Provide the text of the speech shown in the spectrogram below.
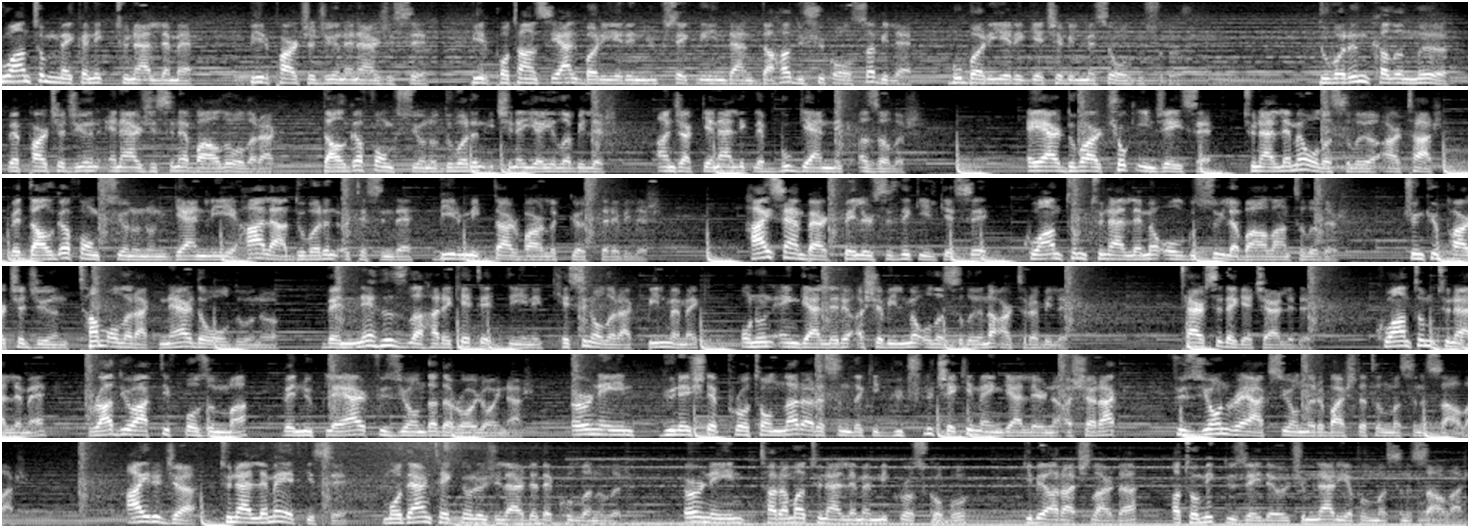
Kuantum mekanik tünelleme, bir parçacığın enerjisi, bir potansiyel bariyerin yüksekliğinden daha düşük olsa bile bu bariyeri geçebilmesi olgusudur. Duvarın kalınlığı ve parçacığın enerjisine bağlı olarak dalga fonksiyonu duvarın içine yayılabilir. Ancak genellikle bu genlik azalır. Eğer duvar çok ince ise tünelleme olasılığı artar ve dalga fonksiyonunun genliği hala duvarın ötesinde bir miktar varlık gösterebilir. Heisenberg belirsizlik ilkesi, kuantum tünelleme olgusuyla bağlantılıdır. Çünkü parçacığın tam olarak nerede olduğunu ve ne hızla hareket ettiğini kesin olarak bilmemek, onun engelleri aşabilme olasılığını artırabilir. Tersi de geçerlidir. Kuantum tünelleme, radyoaktif bozulma ve nükleer füzyonda da rol oynar. Örneğin, güneşte protonlar arasındaki güçlü çekim engellerini aşarak füzyon reaksiyonları başlatılmasını sağlar. Ayrıca tünelleme etkisi modern teknolojilerde de kullanılır. Örneğin tarama tünelleme mikroskobu gibi araçlarda atomik düzeyde ölçümler yapılmasını sağlar.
